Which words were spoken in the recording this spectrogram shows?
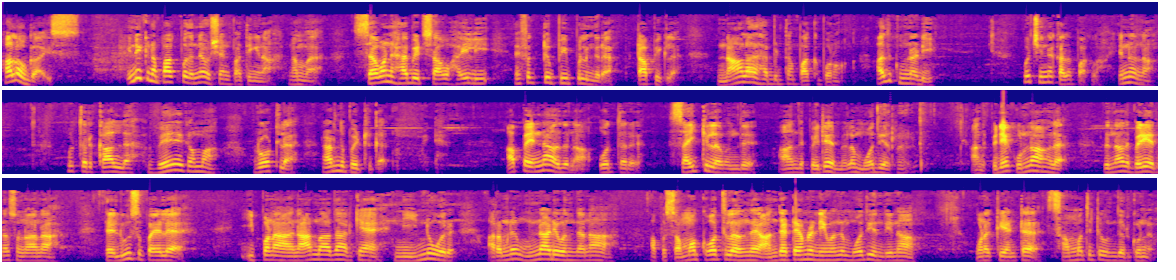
Hello guys இன்னைக்கு நான் பார்க்க போது என்ன விஷயம்னு பார்த்தீங்கன்னா நம்ம seven habits of highly effective பீப்புளுங்கிற டாப்பிக்கில் நாலாவது ஹேபிட் தான் பார்க்க போகிறோம் அதுக்கு முன்னாடி ஒரு சின்ன கதை பார்க்கலாம். என்னன்னா ஒருத்தர் காலில் வேகமாக ரோட்டில் நடந்து போயிட்டுருக்கார். அப்போ என்ன ஆகுதுன்னா ஒருத்தர் சைக்கிளில் வந்து அந்த பெரியர் மேலே மோதிடுறாரு அந்த பெரியருக்கு ஒன்றும் ஆகலை. இருந்தாலும் அந்த பெரியர் என்ன சொன்னான்னா டேய் லூசு பயல. இப்போ நான் நார்மலாக தான் இருக்கேன். நீ இன்னும் ஒரு அரை மணி நேரம் முன்னாடி வந்தேன்னா அப்போ செம்ம கோவத்தில் இருந்தேன். அந்த டைமில் நீ வந்து மோதி இருந்தீனா உனக்கு என்கிட்ட சம்மத்திட்டு வந்திருக்குன்னு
